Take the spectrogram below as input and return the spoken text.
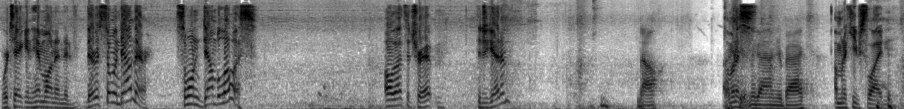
We're taking him on an. There's someone down there. Someone down below us. Oh, that's a trip. Did you get him? No. I'm I'm gonna shooting the guy on your back. I'm gonna keep sliding.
